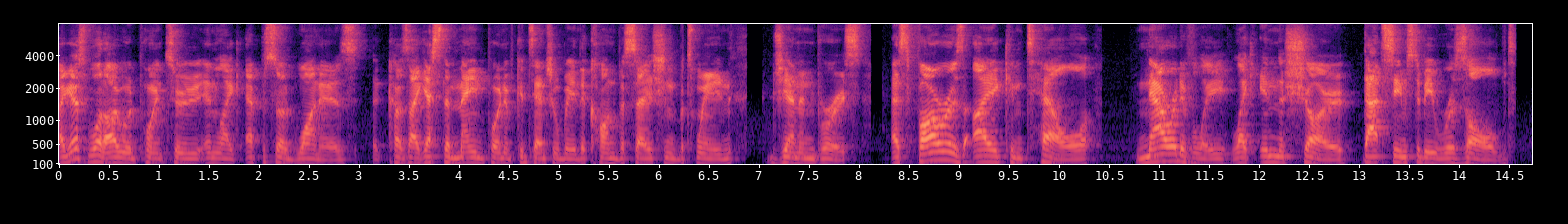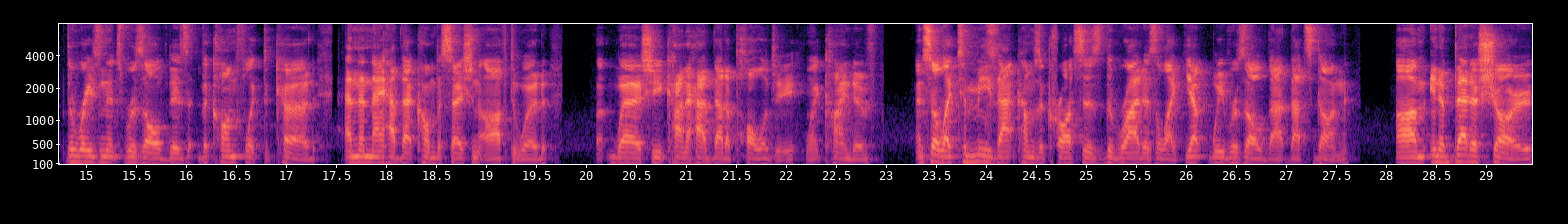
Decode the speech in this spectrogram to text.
I guess what I would point to in like episode one is because I guess the main point of contention will be the conversation between Jen and Bruce. As far as I can tell, narratively, like in the show, that seems to be resolved. The reason it's resolved is the conflict occurred, and then they had that conversation afterward uh, where she kind of had that apology, like kind of. And so, like to me, that comes across as the writers are like, "Yep, we've resolved that. That's done." Um, in a better show,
